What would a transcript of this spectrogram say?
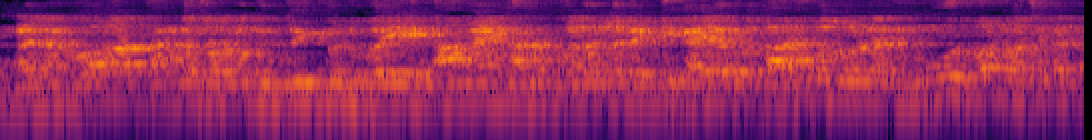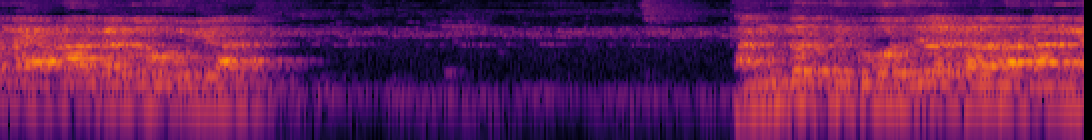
உங்களெல்லாம் கோலா தங்க சுரங்கத்துக்கு தூக்கி கொண்டு போய் ஆமே கருப்பு கலர்ல வெட்டி கையில கொடுத்து அறுபது பவுன் நூறு பவுன் வச்சுக்கணும் எவனாவது கருத்துல ஓடுவீங்களா தங்கத்துக்கு ஒரிஜினல் கலர் அதாங்க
